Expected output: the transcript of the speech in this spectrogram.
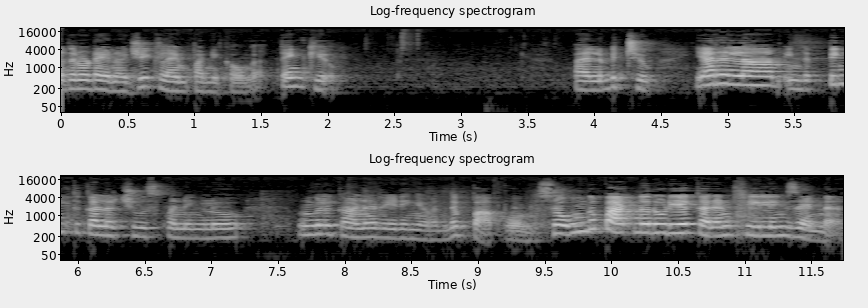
அதனோட எனர்ஜியை கிளைம் பண்ணிக்கோங்க. தேங்க்யூ நம்பர் டூ யாரெல்லாம் இந்த பிங்க் கலர் சூஸ் பண்ணீங்களோ உங்களுக்கான ரீடிங்கை வந்து பார்ப்போம். ஸோ உங்கள் பார்ட்னருடைய கரண்ட் ஃபீலிங்ஸ் என்ன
